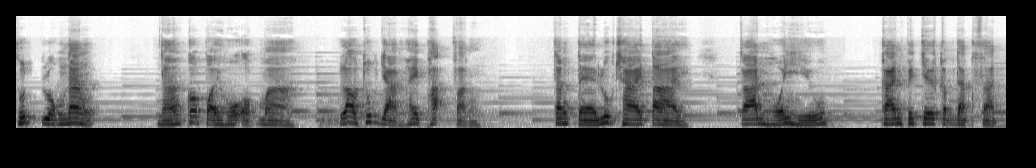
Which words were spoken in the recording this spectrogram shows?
สุดลงนั่ง นางก็ปล่อยโฮออกมา เล่าทุกอย่างให้พระฟัง ตั้งแต่ลูกชายตาย การโหยหิว การไปเจอกับดักสัตว์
